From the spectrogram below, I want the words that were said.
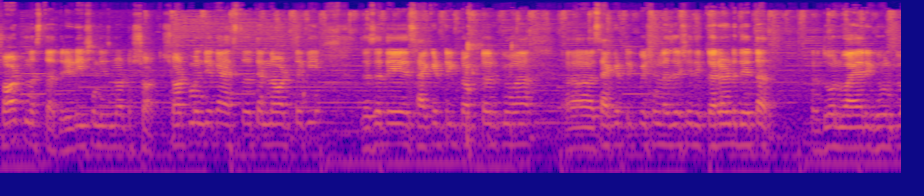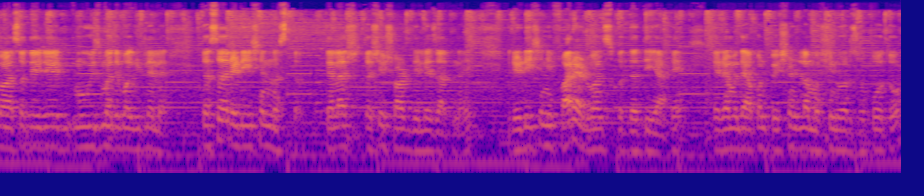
शॉर्ट नसतात. Radiation is not a short short म्हणजे काय असतं? त्यांना वाटतं की जसं ते सायकेट्रिक डॉक्टर किंवा सायकेट्रिक पेशंटला जसे ते करंट देतात दोन वायर घेऊन किंवा असं ते जे मूवीजमध्ये बघितलेलं आहे तसं रेडिएशन नसतं. त्याला तसे शॉट दिले जात नाही. रेडिएशन ही फार ॲडव्हान्स पद्धती आहे. त्याच्यामध्ये आपण पेशंटला मशीनवर झोपवतो.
